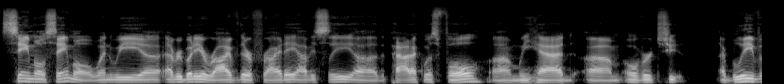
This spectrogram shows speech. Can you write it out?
same old, same old. When we uh, everybody arrived there Friday, obviously uh, the paddock was full. Um, we had um, over two, I believe,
